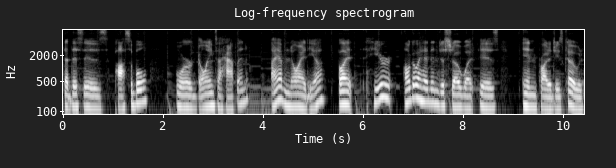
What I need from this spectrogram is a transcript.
that this is possible or going to happen. I have no idea, but here I'll go ahead and just show what is in Prodigy's code.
